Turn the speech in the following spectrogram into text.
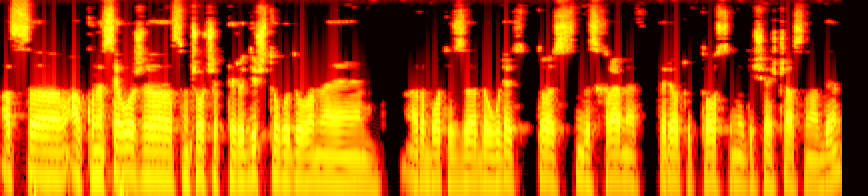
аз, ако не се лъжа, съм чул, че периодичното гладуване работи за дълголетие, т.е. да се храня в период от 8 или 6 часа на ден.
